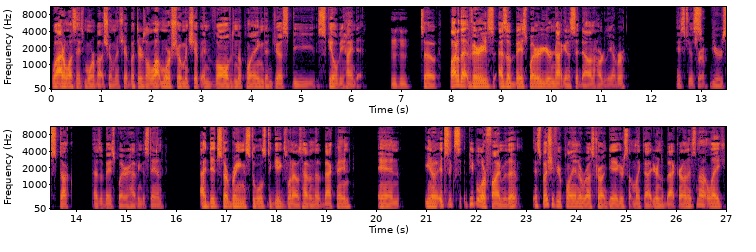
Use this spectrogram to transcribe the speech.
Well, I don't want to say it's more about showmanship, but there's a lot more showmanship involved in the playing than just the skill behind it. hmm So a lot of that varies. As a bass player, you're not going to sit down hardly ever. It's just True. you're stuck as a bass player having to stand. I did start bringing stools to gigs when I was having the back pain, and you know, it's people are fine with it, especially if you're playing a restaurant gig or something like that. You're in the background. It's not like,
